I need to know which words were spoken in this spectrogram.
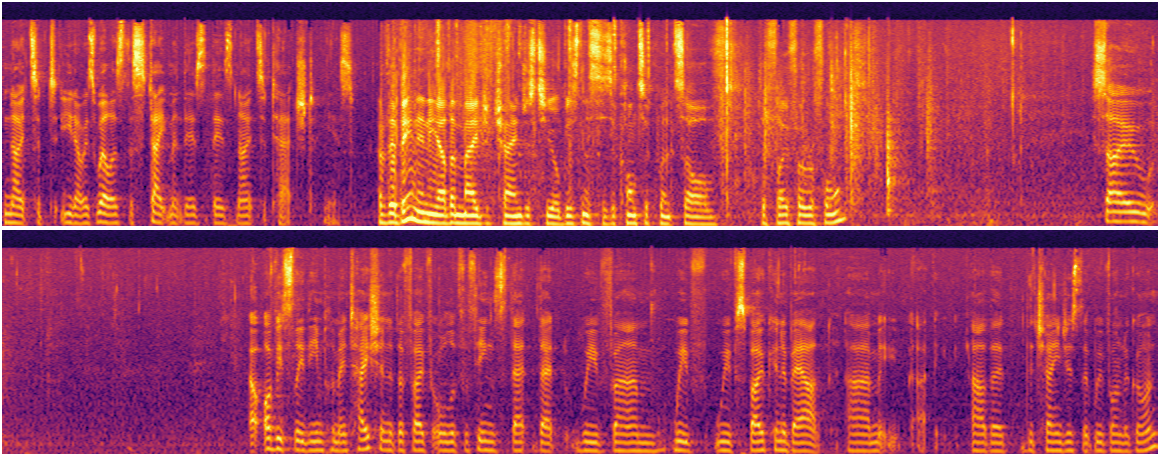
notes, at, you know, as well as the statement, there's, there's notes attached, yes. Have there been any other major changes to your business as a consequence of the FOFA reforms? So, obviously, the implementation of the FOFA, all of the things that, that we've, um, we've, we've spoken about um, are the, the changes that we've undergone.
